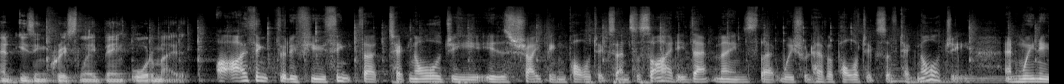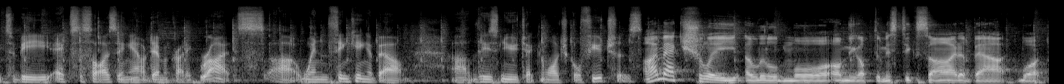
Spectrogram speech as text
and is increasingly being automated? I think that if you think that technology is shaping politics and society, that means that we should have a politics of technology. And we need to be exercising our democratic rights uh, when thinking about uh, these new technological futures. I'm actually a little more on the optimistic side about what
